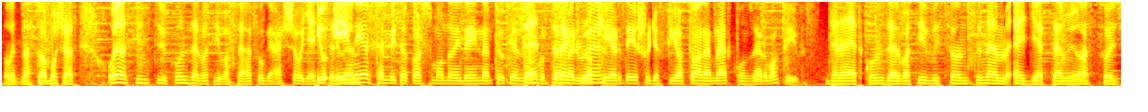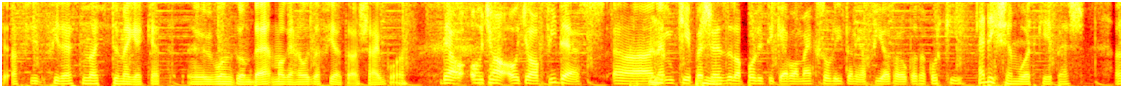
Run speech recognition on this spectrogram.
na szóval bocsánat, olyan szintű konzervatív a felfogása, hogy Jó, egyszerűen, én értem, mit akarsz mondani, de innentől kezdve akkor felmerül a kérdés, hogy a fiatal nem lehet konzervatív? de lehet konzervatív, viszont nem egyértelmű az, hogy a Fi- Fidesz nagy tömegeket vonzon be magához a fiatalságból. De a- hogyha, hogyha a Fidesz uh, nem képes ezzel a politikával megszólítani a fiatalokat, akkor ki? Eddig sem volt képes. A,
